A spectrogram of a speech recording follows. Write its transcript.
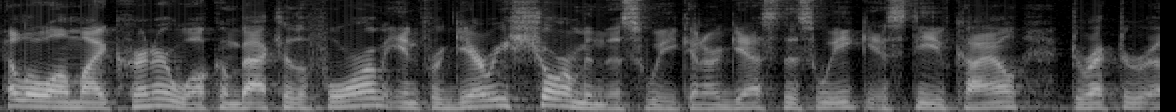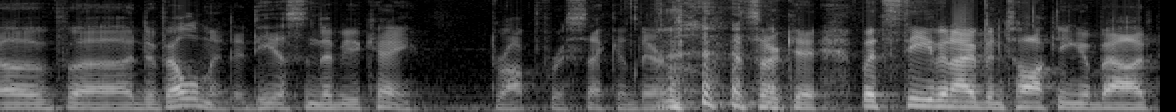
Hello, I'm Mike Kerner. Welcome back to the forum. In for Gary Shorman this week, and our guest this week is Steve Keil, Director of uh, Development at DSNWK. Dropped for a second there. That's okay. But Steve and I have been talking about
